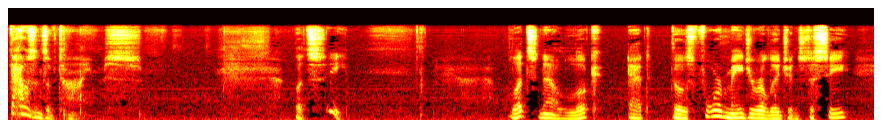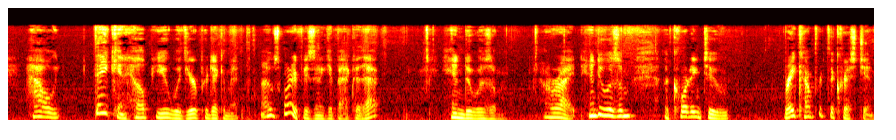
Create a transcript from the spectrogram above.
thousands of times? Let's see. Let's now look at those four major religions to see how they can help you with your predicament. I was wondering if he's going to get back to that. Hinduism. All right, Hinduism, according to Ray Comfort, the Christian,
